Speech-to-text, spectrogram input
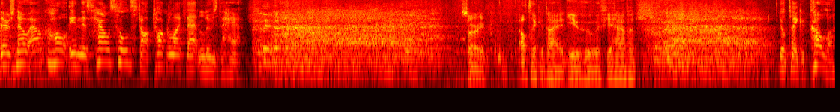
There's no alcohol in this household. Stop talking like that and lose the hat. Sorry. I'll take a Diet Yoo-Hoo if you have it. You'll take a cola.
